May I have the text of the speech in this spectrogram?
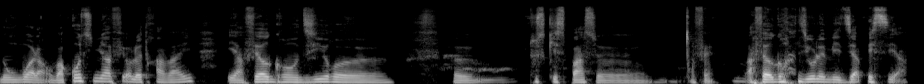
Donc voilà, on va continuer à faire le travail et à faire grandir euh, euh, tout ce qui se passe enfin, à faire grandir le média PCA.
